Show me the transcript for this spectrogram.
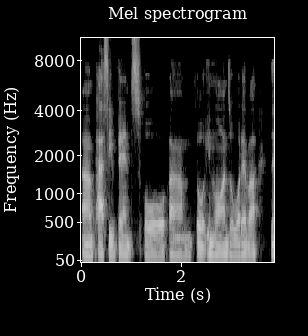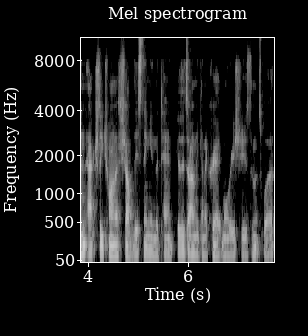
um, passive vents or um, or inlines or whatever than actually trying to shove this thing in the tent because it's only going to create more issues than it's worth.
